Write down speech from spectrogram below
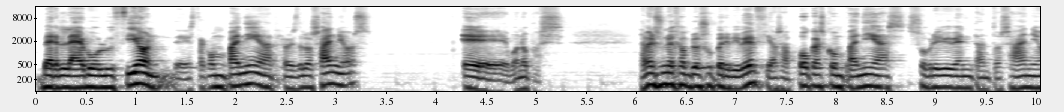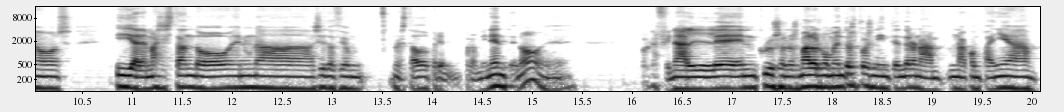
ver la evolución de esta compañía a través de los años, eh, bueno, pues también es un ejemplo de supervivencia, o sea, pocas compañías sobreviven tantos años y además estando en una situación, en un estado prominente, ¿no? Eh, Porque al final, eh, incluso en los malos momentos, pues Nintendo era una, compañía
